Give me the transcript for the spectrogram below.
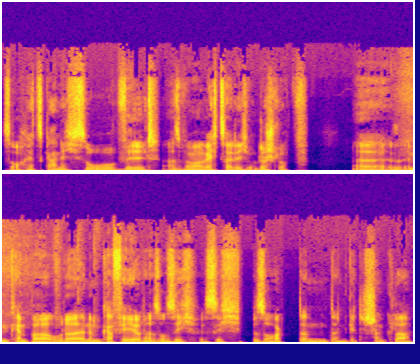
ist auch jetzt gar nicht so wild. Also wenn man rechtzeitig Unterschlupf äh, im Camper oder in einem Café oder so sich, sich besorgt, dann, dann geht es schon klar.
